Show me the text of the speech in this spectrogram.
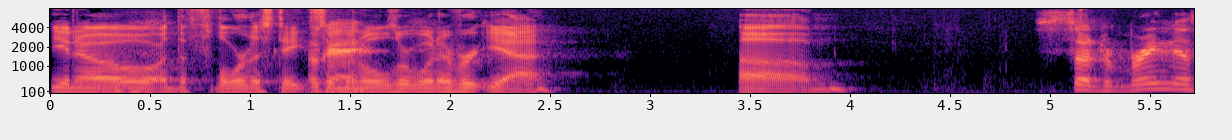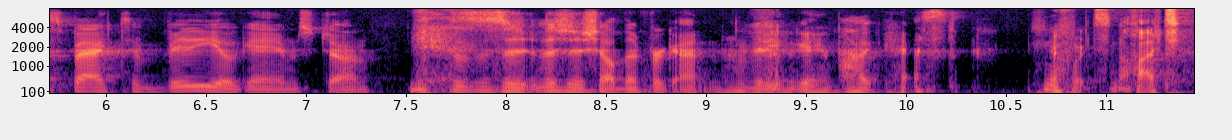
you know, or the Florida State Okay. Seminoles or whatever. Yeah. Um, So to bring this back to video games, John, this is a, this is Shelved and Forgotten, a video game podcast. no, it's not.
